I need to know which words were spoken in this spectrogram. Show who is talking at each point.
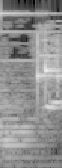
Speaker 1: you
